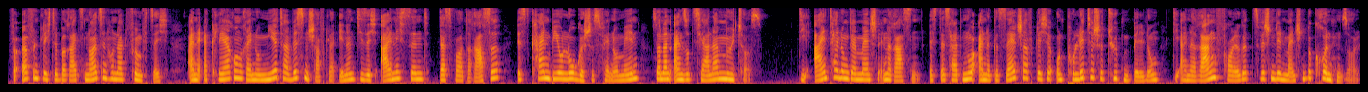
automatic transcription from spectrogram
veröffentlichte bereits 1950 eine Erklärung renommierter Wissenschaftlerinnen, die sich einig sind, das Wort Rasse ist kein biologisches Phänomen, sondern ein sozialer Mythos. Die Einteilung der Menschen in Rassen ist deshalb nur eine gesellschaftliche und politische Typenbildung, die eine Rangfolge zwischen den Menschen begründen soll.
